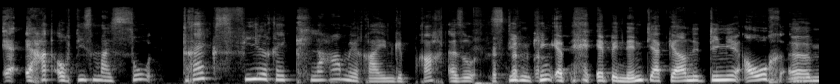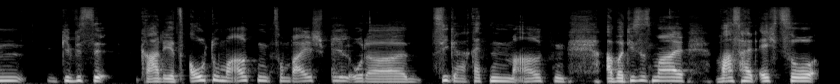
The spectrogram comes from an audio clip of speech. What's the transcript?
Er, er hat auch diesmal so drecks viel Reklame reingebracht. Also Stephen King, er, er benennt ja gerne Dinge auch, mhm. ähm, gewisse gerade jetzt Automarken zum Beispiel oder Zigarettenmarken. Aber dieses Mal war es halt echt so,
